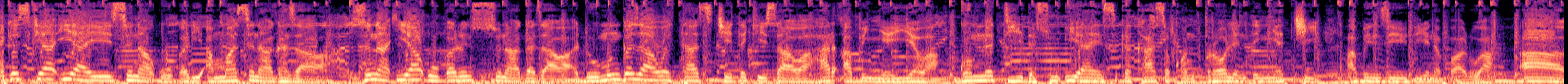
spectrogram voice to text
eh gaskiya iyaye suna ƙoƙari amma suna gazawa. Suna iya ƙoƙarin su suna gazawa. Domin gazawar tasu ce take sawa har abin yayi yawa. Gwamnati da su iyayen suka kasa controlling din yacce abin zai daina faruwa. A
